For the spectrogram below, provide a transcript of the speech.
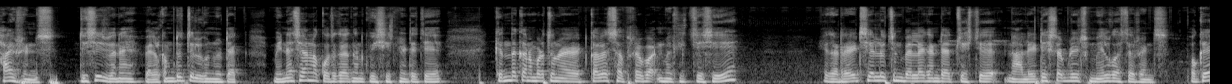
Hi friends this is Vinay welcome to Telugu new tech మీనా ఛానల్ కొత్తగా కనుక విశేషినట్టయితే కింద కనబడుతున్న రెడ్ కలర్ సబ్స్క్రైబ్ బటన్ మీద క్లిక్ చేసి ఇక రైట్ సైడ్లో వచ్చిన బెల్ ఐకాన్ ట్యాప్ చేస్తే నా లేటెస్ట్ అప్డేట్స్ మెయిల్కి వస్తాయి ఫ్రెండ్స్ ఓకే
